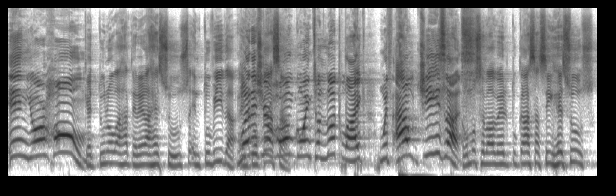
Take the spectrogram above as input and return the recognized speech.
in your home. Que tú no vas a tener a Jesús en tu vida, en tu is your casa. home going to look like without ¿Cómo se va a ver tu casa sin Jesús?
